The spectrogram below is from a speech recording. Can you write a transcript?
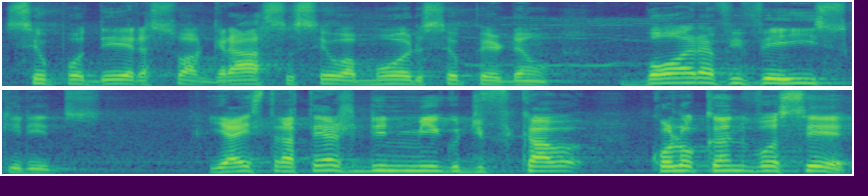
seu poder, a sua graça, o seu amor, o seu perdão. Bora viver isso, queridos. E a estratégia do inimigo de ficar colocando você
